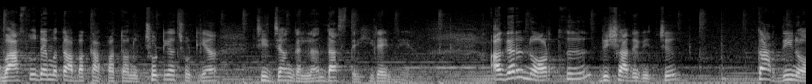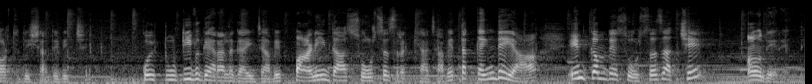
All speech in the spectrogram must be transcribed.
ਵਾਸਤੂ ਦੇ ਮੁਤਾਬਕ ਆਪਾਂ ਤੁਹਾਨੂੰ ਛੋਟੀਆਂ-ਛੋਟੀਆਂ ਚੀਜ਼ਾਂ, ਗੱਲਾਂ ਦੱਸਦੇ ਹੀ ਰਹਿੰਦੇ ਆ ਅਗਰ ਨਾਰਥ ਦਿਸ਼ਾ ਦੇ ਵਿੱਚ, ਘਰ ਦੀ ਨਾਰਥ ਦਿਸ਼ਾ ਦੇ ਵਿੱਚ ਕੋਈ ਟੂਟੀ ਵਗੈਰਾ ਲਗਾਈ ਜਾਵੇ, ਪਾਣੀ ਦਾ ਸੋਰਸਸ ਰੱਖਿਆ ਜਾਵੇ, ਤਾਂ ਕਹਿੰਦੇ ਆ ਇਨਕਮ ਦੇ ਸੋਰਸਸ ਅੱਛੇ ਆਉਂਦੇ ਰਹਿੰਦੇ।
